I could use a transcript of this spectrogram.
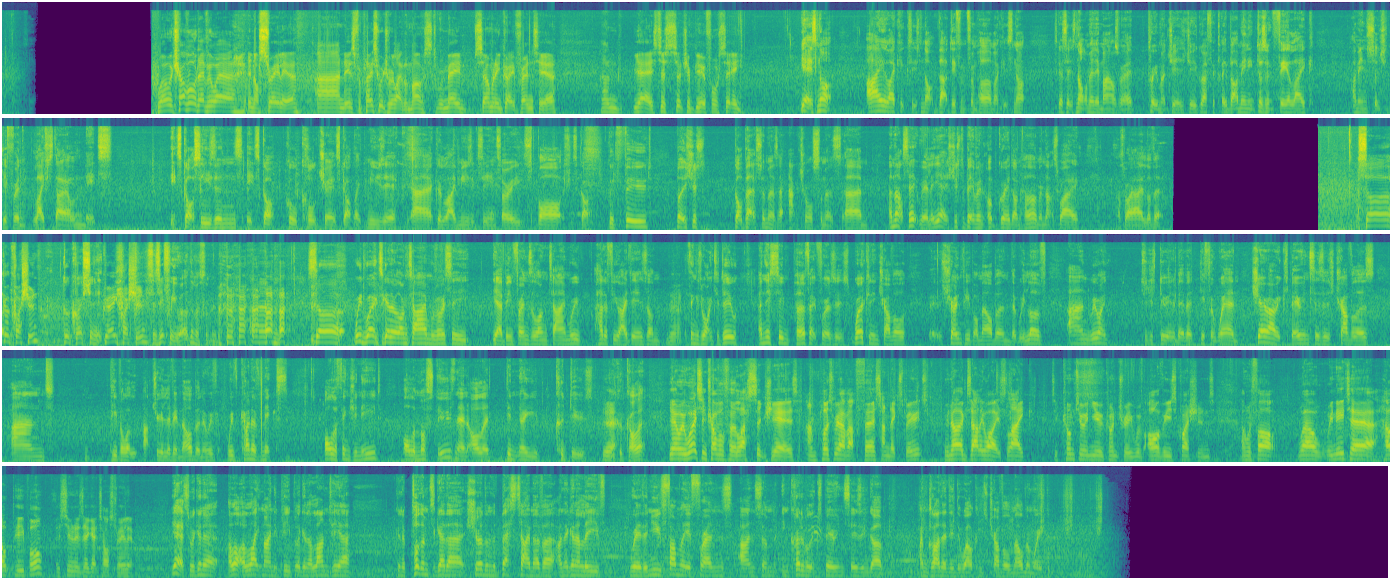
Well, we travelled everywhere in Australia, and it's the place which we like the most. We made so many great friends here, and yeah, it's just such a beautiful city. yeah it's not I like it because it's not that different from home like it's not I was it's not a million miles away it pretty much is geographically but I mean it doesn't feel like I'm in such a different lifestyle mm. it's it's got seasons, it's got cool culture, it's got like music, uh, good live music scene, sorry, sports, it's got good food, but it's just got better summers, like actual summers. Um, and that's it really, yeah, it's just a bit of an upgrade on home and that's why that's why I love it. So Good question. good question. Great question. it's as if we wrote them or something. um, so we'd worked together a long time. We've obviously, yeah, been friends a long time. We've had a few ideas on Yeah. things we wanted to do, and this seemed perfect for us. It's working in travel, showing people Melbourne that we love, and we want to just do it in a bit of a different way and share our experiences as travellers and people that actually live in Melbourne. And we've we've kind of mixed all the things you need, all the must dos, and then all the didn't know you could dos. Yeah. You could call it. Yeah, we worked in travel for the last six years, and plus we have that first-hand experience. We know exactly what it's like to come to a new country with all these questions, and we thought, well, we need to help people as soon as they get to Australia. Yeah, so we're gonna a lot of like-minded people are gonna land here, gonna put them together, show them the best time ever, and they're gonna leave with a new family of friends and some incredible experiences and go, I'm glad I did the Welcome to Travel Melbourne week.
